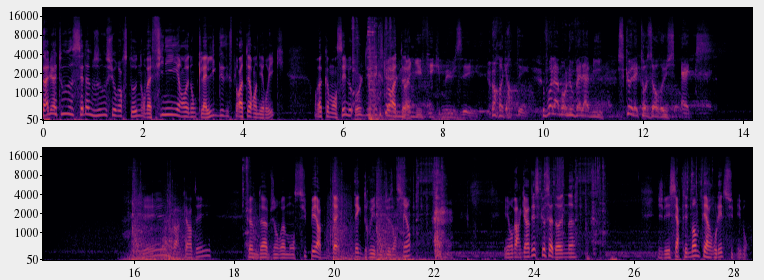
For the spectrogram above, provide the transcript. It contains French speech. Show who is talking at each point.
Speaker 1: Salut à tous, c'est Damzou sur Hearthstone. On va finir euh, donc la Ligue des Explorateurs en héroïque. On va commencer le Hall des Explorateurs.
Speaker 2: magnifique musée Regardez, voilà mon nouvel ami, Skeletosaurus X.
Speaker 1: Ok, on va regarder. Comme d'hab, j'envoie mon super deck, deck druide des dieux anciens. Et on va regarder ce que ça donne. Je vais certainement me faire rouler dessus, mais bon.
